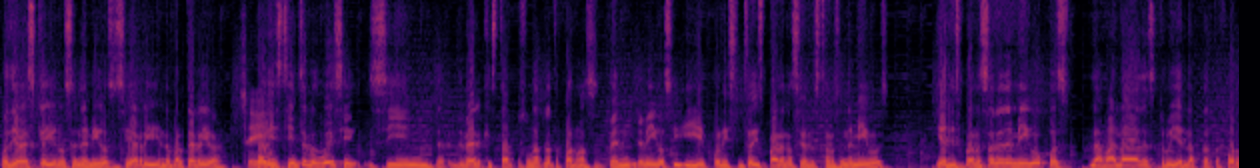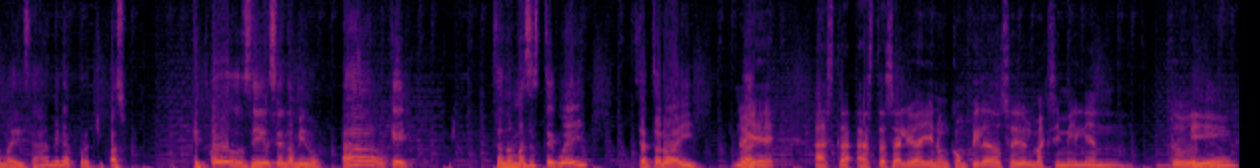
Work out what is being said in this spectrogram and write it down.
pues ya ves que hay unos enemigos así arriba, en la parte de arriba. Sí. Por instinto los güeyes sin, sin ver que está pues una plataforma, ven enemigos y, y por instinto disparan hacia donde están los enemigos. Y al disparar al enemigo, pues la bala destruye la plataforma y dice, ah, mira, por aquí paso. Y todos sigue siendo lo mismo. Ah, ok. O sea, nomás este güey se atoró ahí. Oye, hasta, hasta salió ahí en un compilado, salió el Maximilian. Dude. Y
